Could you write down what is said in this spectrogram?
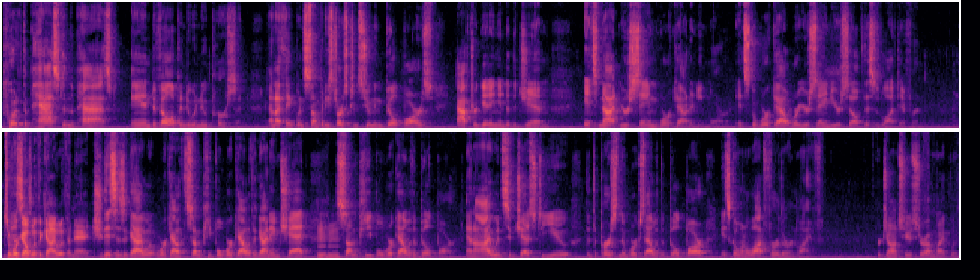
put the past in the past and develop into a new person. And I think when somebody starts consuming Built Bars after getting into the gym, it's not your same workout anymore. It's the workout where you're saying to yourself, this is a lot different. to work out with a guy with an edge. This is a guy would work out. Some people work out with a guy named Chad. Mm-hmm. Some people work out with a built bar. And I would suggest to you that the person that works out with a built bar is going a lot further in life. For John Schuster, I'm Mike Luke.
